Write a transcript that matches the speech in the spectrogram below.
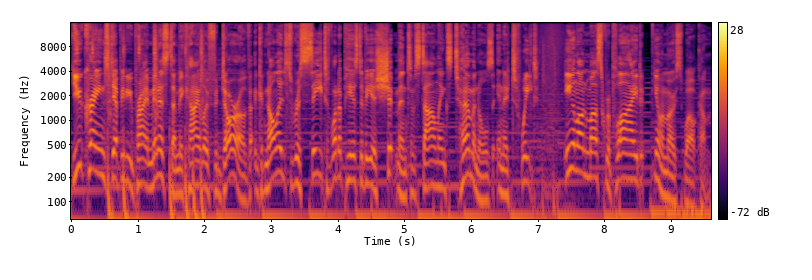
Ukraine's Deputy Prime Minister Mykhailo Fedorov acknowledged receipt of what appears to be a shipment of Starlink's terminals in a tweet. Elon Musk replied, You're most welcome.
